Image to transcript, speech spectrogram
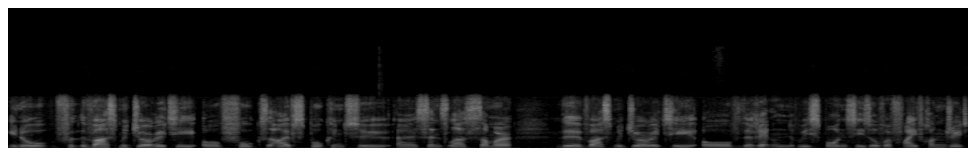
you know, for the vast majority of folks that I've spoken to uh, since last summer, the vast majority of the written responses, over 500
